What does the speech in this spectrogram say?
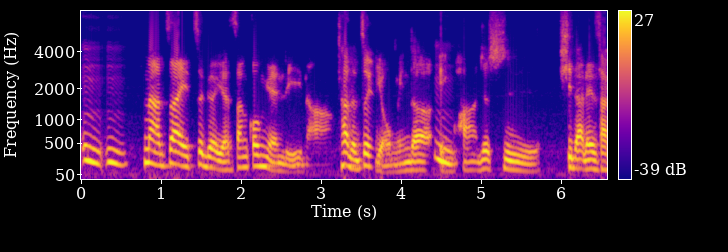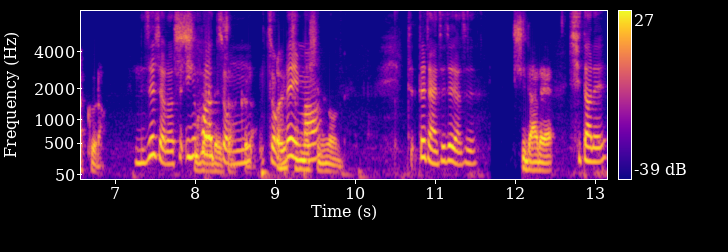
嗯嗯，那在这个远山公园里呢，它的最有名的樱花就是西达雷萨克拉。你这讲的是樱花的种种类吗？再再讲一次，再讲一次。西达雷，西达嘞，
